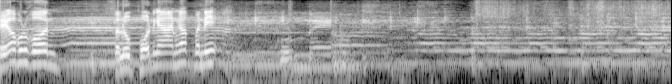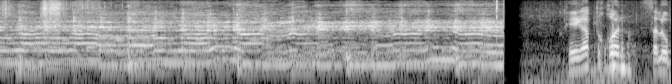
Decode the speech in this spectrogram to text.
เคครับทุกคน สรุปผลงานครับวันนี้โอเคครับทุกคนสรุป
